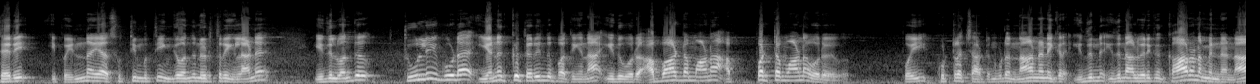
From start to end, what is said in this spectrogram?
சரி இப்போ என்னையா சுற்றி முற்றி இங்கே வந்து நிறுத்துறீங்களான்னு இதில் வந்து துளி கூட எனக்கு தெரிந்து பார்த்தீங்கன்னா இது ஒரு அபாண்டமான அப்பட்டமான ஒரு பொய் குற்றச்சாட்டுன்னு கூட நான் நினைக்கிறேன். இது இது நாள் வரைக்கும் காரணம் என்னென்னா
